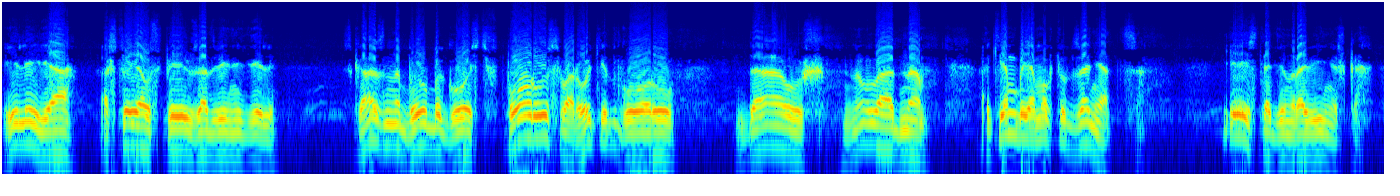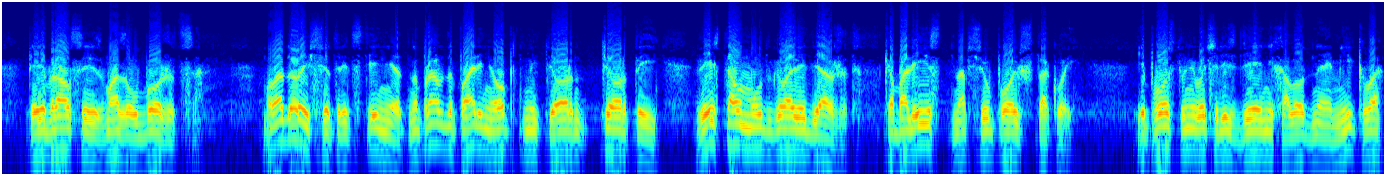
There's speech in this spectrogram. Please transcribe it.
Или я? А что я успею за две недели? Сказано, был бы гость, в пору своротит гору. Да уж, ну ладно. А кем бы я мог тут заняться? Есть один равинишка. Перебрался и измазал божица. Молодой еще тридцати нет, но, правда, парень опытный, тер, тертый. Весь талмуд в голове держит. Каббалист на всю Польшу такой. И пост у него через день, и холодная миква.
